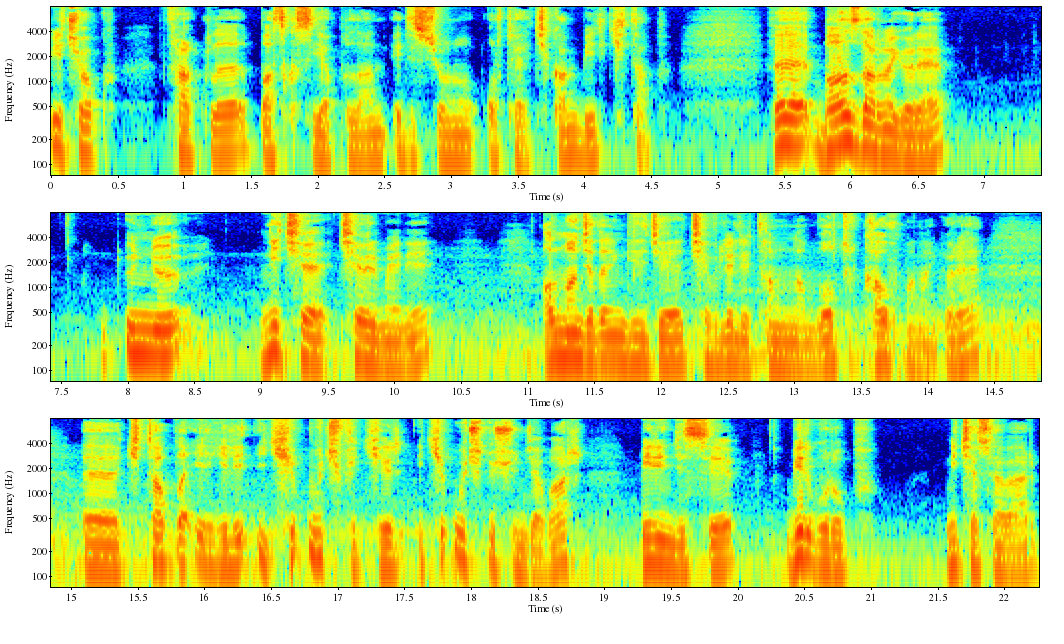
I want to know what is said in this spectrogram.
birçok farklı baskısı yapılan edisyonu ortaya çıkan bir kitap. Ve bazılarına göre ünlü Nietzsche çevirmeni Almancadan İngilizceye çevirileri tanınan Walter Kaufmann'a göre e, kitapla ilgili iki uç fikir, iki uç düşünce var. Birincisi bir grup Nietzsche sever,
